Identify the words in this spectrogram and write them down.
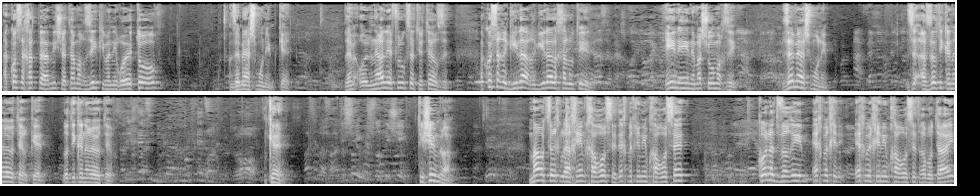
הכוס החד פעמי שאתה מחזיק, אם אני רואה טוב, זה 180, כן. זה, נראה לי אפילו קצת יותר זה. הכוס הרגילה, רגילה לחלוטין. הנה, הנה, מה שהוא מחזיק. זה 180. זה, אז זאתי כנראה יותר, כן. זאתי כנראה יותר. כן. 90 גרם. מה הוא צריך להכין? חרוסת. איך מכינים חרוסת? כל הדברים, איך מכינים, איך מכינים חרוסת, רבותיי?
